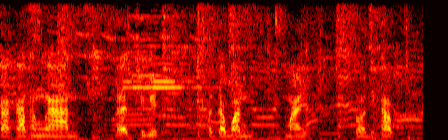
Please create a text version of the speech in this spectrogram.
กับการทำงานและชีวิตประจำวันใหม่ สวัสดีครับ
